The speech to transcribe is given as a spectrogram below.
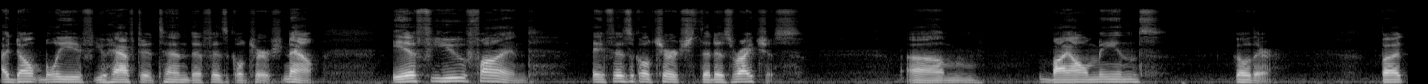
I don't believe you have to attend a physical church. Now, if you find a physical church that is righteous, um, by all means, go there. But,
